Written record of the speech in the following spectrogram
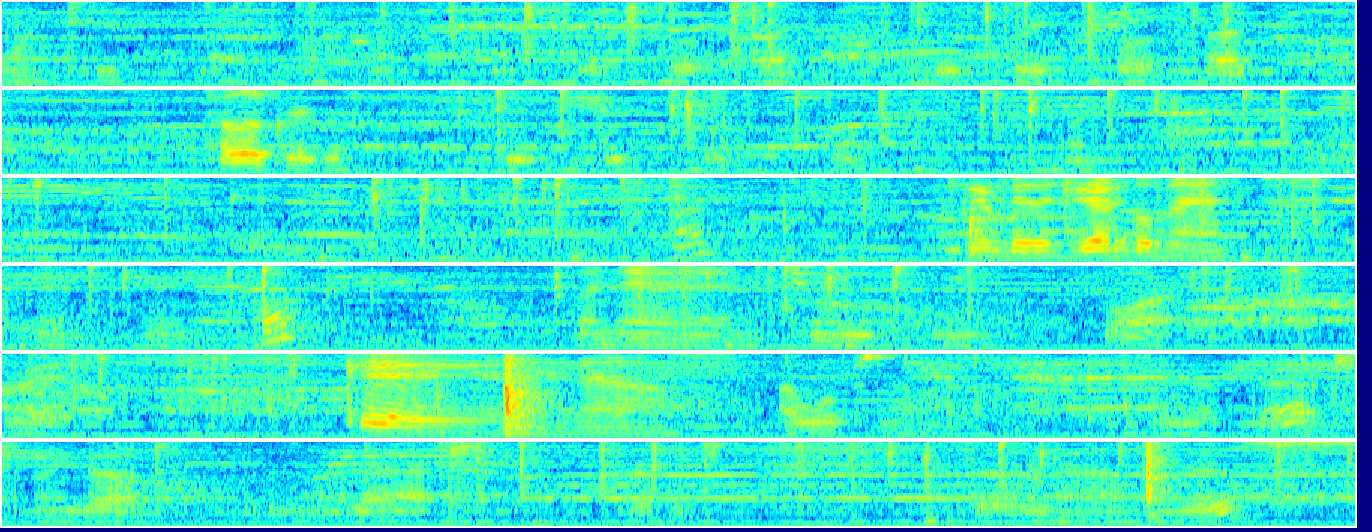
One, two, three, four, one, two, three, four, five. Two, three, four, five. Hello, Creeper. Two, three, four, five. One, okay. I'm gonna be the jungle man. And then two, three, four. Okay, and now. Oh, whoops, no. I got that. I got that. Perfect. So we're gonna have this.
